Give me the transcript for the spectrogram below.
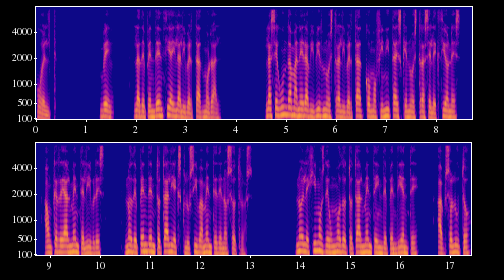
Welt. B. La dependencia y la libertad moral. La segunda manera vivir nuestra libertad como finita es que nuestras elecciones, aunque realmente libres, no dependen total y exclusivamente de nosotros. No elegimos de un modo totalmente independiente, absoluto,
